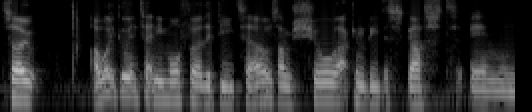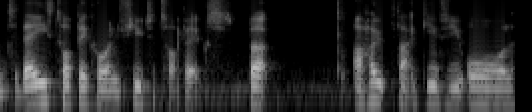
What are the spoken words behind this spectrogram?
So I won't go into any more further details. I'm sure that can be discussed in today's topic or in future topics. But I hope that gives you all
